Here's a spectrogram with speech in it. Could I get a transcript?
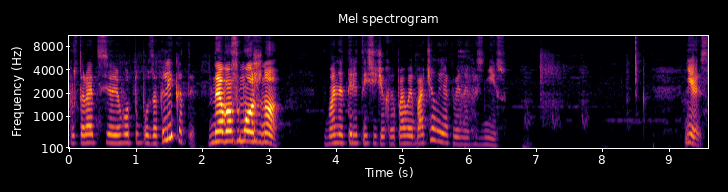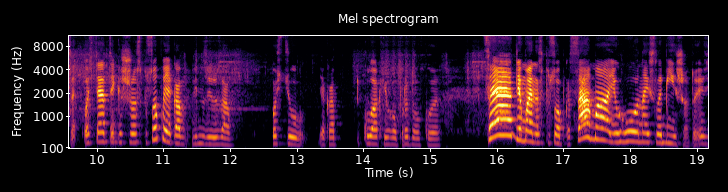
постараєтеся його тупо заклікати, невозможно. У мене 3000 хп, ви бачили, як він їх зніс? Ні, ось ця тільки що способка, яка він заюзав. Ось цю, яка кулак його продовкує. Це для мене способка сама його найслабіша. Тобто,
